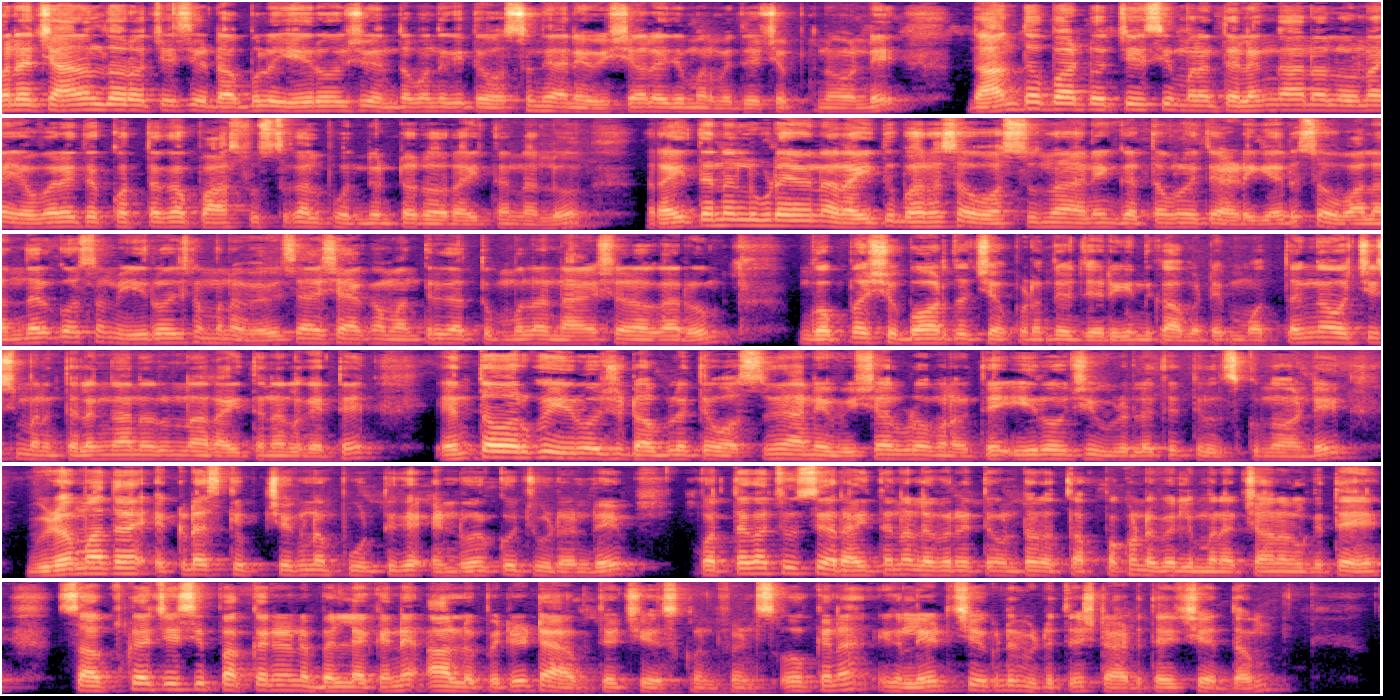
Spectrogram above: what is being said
మన ఛానల్ ద్వారా వచ్చేసి డబ్బులు ఏ రోజు ఎంతమందికి అయితే వస్తుంది అనే విషయాలు అయితే మనం అయితే చెప్తున్నామండి. దాంతోపాటు వచ్చేసి మన తెలంగాణలో ఉన్న ఎవరైతే కొత్తగా పాస్ పుస్తకాలు పొందుంటారో రైతన్నలు రైతన్న రైతన్నలు కూడా ఏమైనా రైతు భరోసా వస్తుందా అని గతంలో అయితే అడిగారు. సో వాళ్ళందరి కోసం ఈ రోజున మన వ్యవసాయ శాఖ మంత్రిగా తుమ్మల నాగేశ్వరరావు గారు గొప్ప శుభవార్త చెప్పడంతో జరిగింది కాబట్టి మొత్తంగా వచ్చేసి మన తెలంగాణలో ఉన్న రైతన్నలకైతే ఎంతవరకు ఈరోజు డబ్బులు అయితే వస్తుంది అనే విషయాలు కూడా మనమైతే ఈరోజు ఈ వీడియోలో అయితే తెలుసుకుందాం అండి. వీడియో మాత్రం ఎక్కడ స్కిప్ చేయకుండా పూర్తిగా ఎండ్ వరకు చూడండి. కొత్తగా చూసే రైతన్నలు ఎవరైతే ఉంటారో తప్పకుండా వెళ్ళి మన ఛానల్కి అయితే సబ్స్క్రైబ్ చేసి పక్కనే ఉన్న బెల్ ఐకనే ఆల్లో పెట్టి ట్యాప్ అయితే చేసుకోండి ఫ్రెండ్స్. ఓకేనా? ఇక లేట్ చేయకుండా వీడియో అయితే స్టార్ట్ అయితే చేద్దాం.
